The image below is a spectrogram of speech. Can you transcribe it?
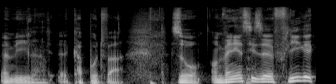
irgendwie äh, kaputt war. So. Und wenn jetzt diese Fliege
